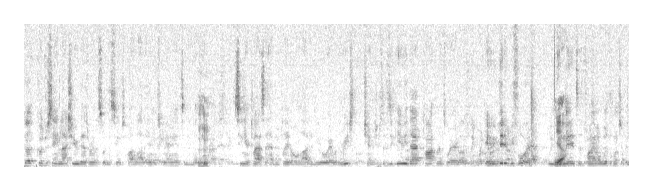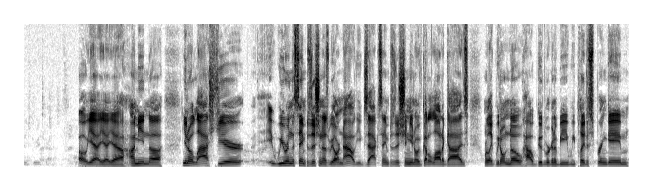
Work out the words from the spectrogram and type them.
Co- Coach was saying last year you guys were in sort of the same spot, a lot of inexperience and another senior class that hadn't played a whole lot, and you were able to reach the championship. So does it give you that confidence where, we did it before, we we Yeah. made it to the final with a bunch of inexperienced guys? Oh yeah, yeah, yeah. I mean, uh, you know, last year it, we were in the same position as we are now, the exact same position. You know, we've got a lot of guys. We're like, we don't know how good we're gonna be. We played a spring game,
